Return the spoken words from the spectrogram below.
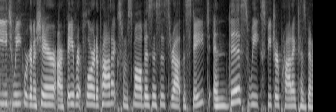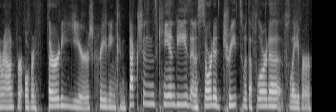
Each week, we're going to share our favorite Florida products from small businesses throughout the state. And this week's featured product has been around for over 30 years, creating confections, candies, and assorted treats with a Florida flavor.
